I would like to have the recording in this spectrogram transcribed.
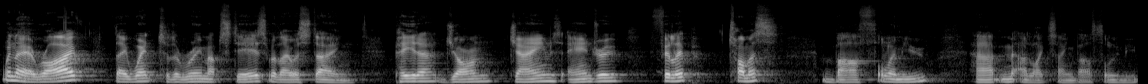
When they arrived, they went to the room upstairs where they were staying. Peter, John, James, Andrew, Philip, Thomas, Bartholomew, uh, I like saying Bartholomew,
